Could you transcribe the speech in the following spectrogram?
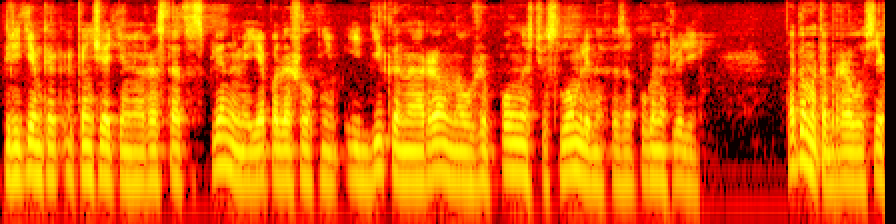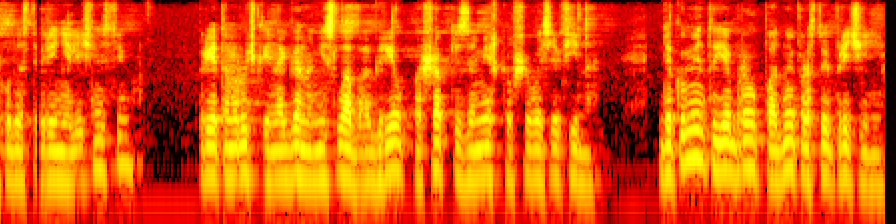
Перед тем, как окончательно расстаться с пленными, я подошел к ним и дико наорал на уже полностью сломленных и запуганных людей. Потом отобрал у всех удостоверение личности, при этом ручкой нагана не слабо огрел по шапке замешкавшегося Фина. Документы я брал по одной простой причине,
